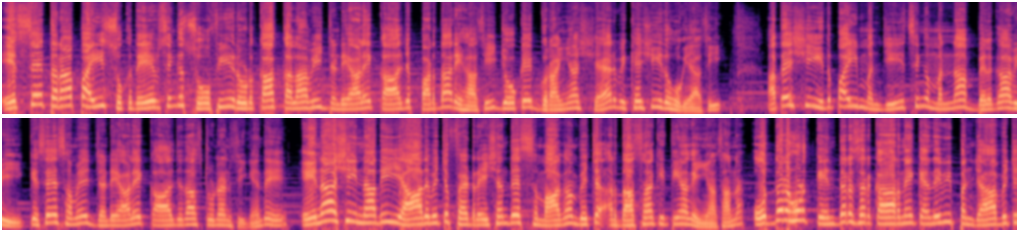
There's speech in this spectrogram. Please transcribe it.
ਇਸੇ ਤਰ੍ਹਾਂ ਭਾਈ ਸੁਖਦੇਵ ਸਿੰਘ ਸੋਫੀ ਰੁੜਕਾ ਕਲਾਂ ਵੀ ਜੰਡਿਆਲੇ ਕਾਲਜ ਪੜ੍ਹਦਾ ਰਿਹਾ ਸੀ, ਜੋ ਕਿ ਗੁਰਾਈਆਂ ਸ਼ਹਿਰ ਵਿਖੇ ਸ਼ਹੀਦ ਹੋ ਗਿਆ ਸੀ। ਅਤੇ ਸ਼ਹੀਦ ਭਾਈ ਮਨਜੀਤ ਸਿੰਘ ਮੰਨਾ ਬਿਲਗਾ ਵੀ ਕਿਸੇ ਸਮੇਂ ਜੰਡਿਆਲੇ ਕਾਲਜ ਦਾ ਸਟੂਡੈਂਟ ਸੀ, ਕਹਿੰਦੇ, ਇਹਨਾਂ ਸ਼ਹੀਦਾਂ ਦੀ ਯਾਦ ਵਿੱਚ ਫੈਡਰੇਸ਼ਨ ਦੇ ਸਮਾਗਮ ਵਿੱਚ ਅਰਦਾਸਾਂ ਕੀਤੀਆਂ ਗਈਆਂ ਸਨ। ਉਧਰ ਹੁਣ ਕੇਂਦਰ ਸਰਕਾਰ ਨੇ ਕਹਿੰਦੇ ਵੀ ਪੰਜਾਬ ਵਿੱਚ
